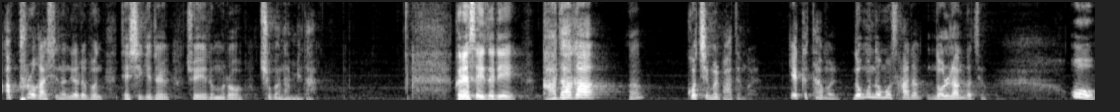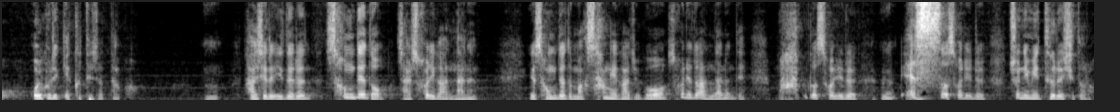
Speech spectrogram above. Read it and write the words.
앞으로 가시는 여러분 되시기를 주의 이름으로 축원합니다. 그래서 이들이 가다가 어? 고침을 받은 거예요. 깨끗함을 너무 너무 사람 놀란 거죠. 오 얼굴이 깨끗해졌다고. 어? 사실은 이들은 성대도 잘 소리가 안 나는 성대도 막 상해가지고 소리도 안 나는데 마음껏 소리를 어? 애써 소리를 주님이 들으시도록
